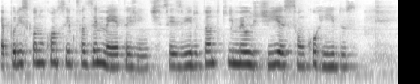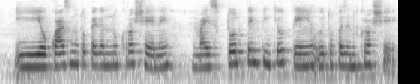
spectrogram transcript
É por isso que eu não consigo fazer meta, gente. Vocês viram tanto que meus dias são corridos. E eu quase não tô pegando no crochê, né? Mas todo tempinho que eu tenho, eu tô fazendo crochê.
